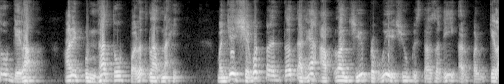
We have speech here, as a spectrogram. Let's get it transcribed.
तो गेला आणि पुन्हा तो परतला नाही. म्हणजे शेवटपर्यंत त्याने आपला जीव प्रभू येशू ख्रिस्तासाठी अर्पण केला.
